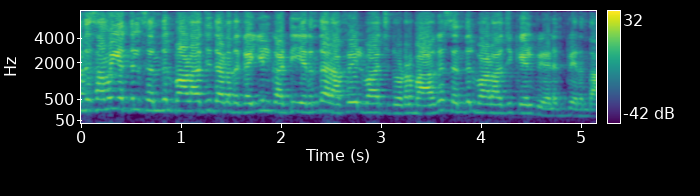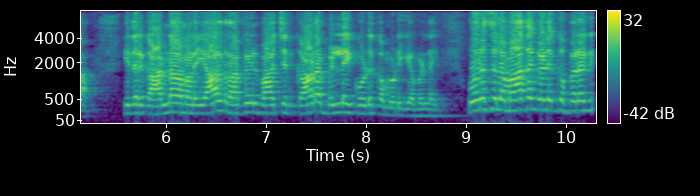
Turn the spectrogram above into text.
அந்த சமயத்தில் செந்தில் பாலாஜி தனது கையில் கட்டியிருந்த ரஃபேல் வாட்ச் தொடர்பாக செந்தில் பாலாஜி கேள்வி எழுப்பியிருந்தார். இதற்கு அண்ணாமலையால் ரஃபேல் வாட்சிற்கான பில்லை கொடுக்க முடியவில்லை. ஒரு சில மாதங்களுக்கு பிறகு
